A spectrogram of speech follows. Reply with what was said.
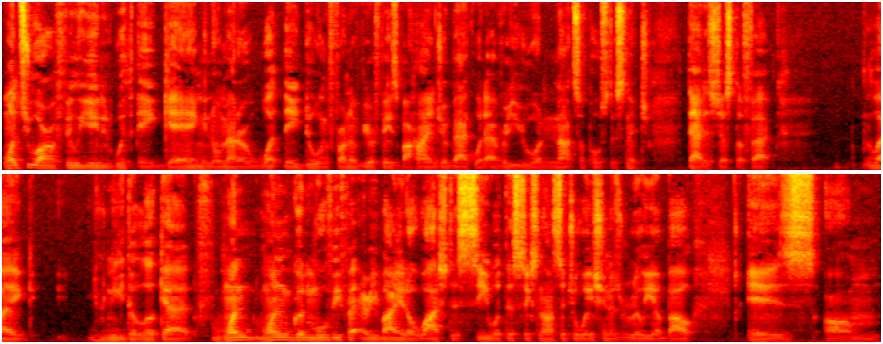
Once you are affiliated with a gang, no matter what they do in front of your face, behind your back, whatever, you are not supposed to snitch. That is just a fact. Like, you need to look at one one good movie for everybody to watch to see what this six nine situation is really about is um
